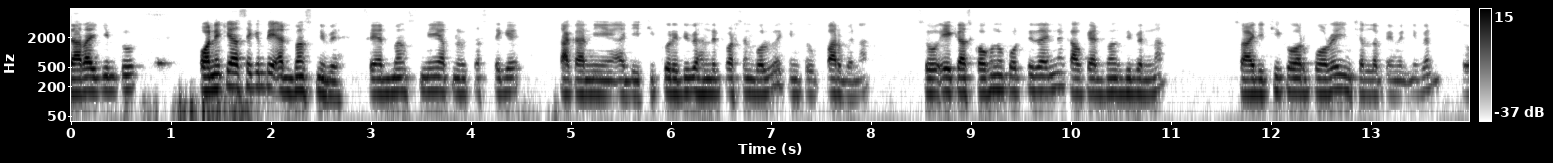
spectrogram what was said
যারাই কিন্তু, অনেকে আছে কিন্তু অ্যাডভান্স নেবে। সে অ্যাডভান্স নিয়ে আপনার কাছ থেকে টাকা নিয়ে আইডি ঠিক করে দিবে হান্ড্রেড পার্সেন্ট বলবে, কিন্তু পারবে না। সো এই কাজ কখনো করতে যায় না, কাউকে অ্যাডভান্স দিবেন না। সো আইডি ঠিক হওয়ার পরে ইনশাল্লাহ পেমেন্ট নেবেন। সো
